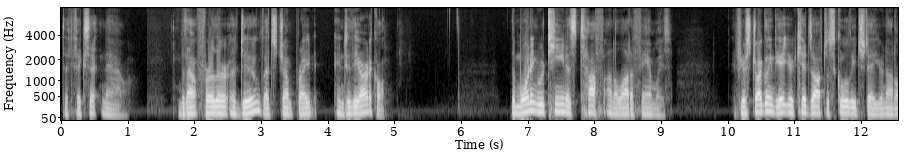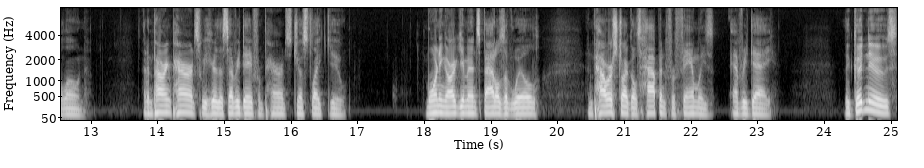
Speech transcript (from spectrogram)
to Fix It Now. Without further ado, let's jump right into the article. The morning routine is tough on a lot of families. If you're struggling to get your kids off to school each day, you're not alone. At Empowering Parents, we hear this every day from parents just like you. Morning arguments, battles of will, and power struggles happen for families every day. The good news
